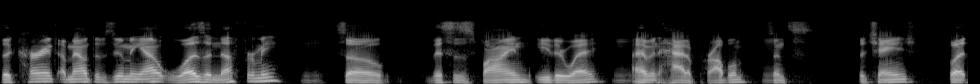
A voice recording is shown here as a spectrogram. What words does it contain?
The current amount of zooming out was enough for me, Hmm. so this is fine either way. Hmm. I haven't had a problem Hmm. since the change, but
